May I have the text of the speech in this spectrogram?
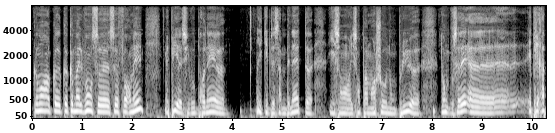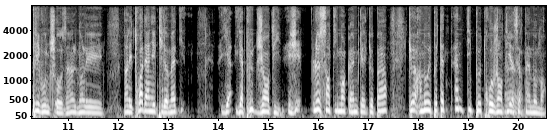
comment comme elles vont se, former. Et puis euh, si vous prenez euh, L'équipe de Sam Bennett, euh, ils sont ils sont pas manchots non plus. donc vous savez. et puis rappelez-vous une chose, hein, dans les dans les trois derniers kilomètres, il y a, y a, plus de gentils. Et j'ai le sentiment quand même quelque part que Arnaud est peut-être un petit peu trop gentil à ah. certains moments.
